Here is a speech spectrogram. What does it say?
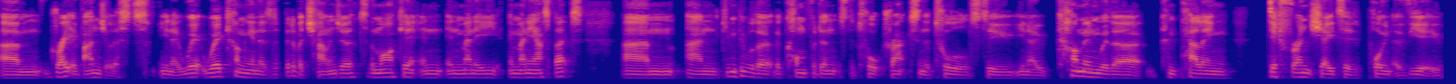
um, great evangelists. You know, we're we're coming in as a bit of a challenger to the market in in many in many aspects, um, and giving people the the confidence, the talk tracks, and the tools to you know come in with a compelling, differentiated point of view,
